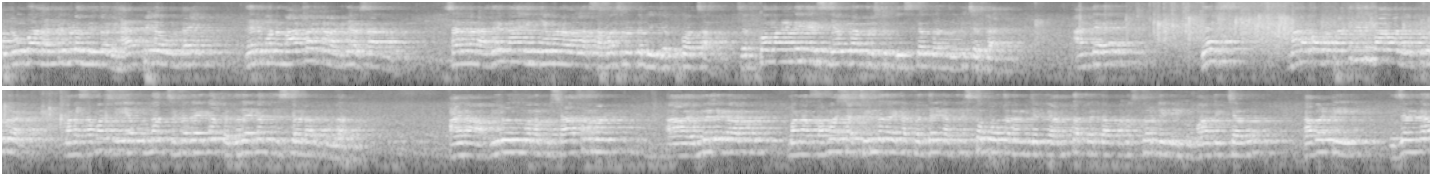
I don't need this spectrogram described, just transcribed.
కుటుంబాలన్నీ కూడా మీతో హ్యాపీగా ఉంటాయి. నేను మొన్న మాట్లాడిన అడిగాను సార్ సార్ మరి అదేనా? ఇంకేమైనా వాళ్ళ సమస్యలు ఉంటే మీకు చెప్పుకోవచ్చా? చెప్పుకోమనంటే నేను సీఎం గారి దృష్టికి తీసుకెళ్తాను చెప్పి చెప్పాను. అంటే ఎస్ మనకు ఒక ప్రతినిధి కావాలి ఎప్పుడు కానీ మన సమస్య ఏమున్నా చిన్నదైనా పెద్దదైనా తీసుకెళ్ళడానికి ఉన్నారు ఆయన ఈరోజు మనకు శాసనం ఎమ్మెల్యే గారు మన సమస్య చిన్నదైనా పెద్దదైనా తీసుకుపోతానని చెప్పి అంత పెద్ద మనసుతోటి మీకు మాట ఇచ్చారు. కాబట్టి నిజంగా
